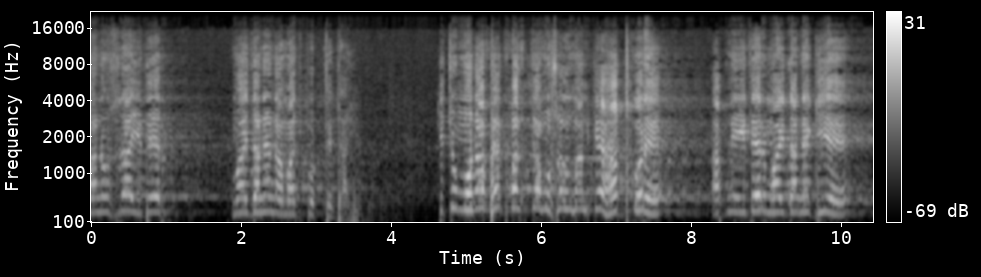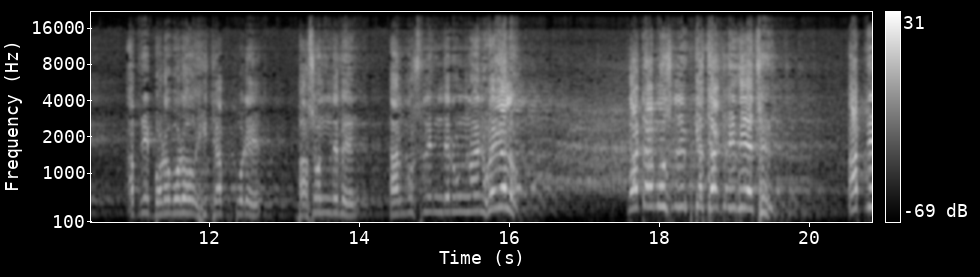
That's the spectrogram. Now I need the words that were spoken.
মানুষরা ঈদের ময়দানে নামাজ পড়তে যায়। কিছু মোনাফেক বাক্কা মুসলমানকে হাত করে আপনি ঈদের ময়দানে গিয়ে আপনি বড় বড় হিজাব পরে ভাষণ দেবেন আর মুসলিমদের উন্নয়ন হয়ে গেল। কটা মুসলিমকে চাকরি দিয়েছেন? আপনি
